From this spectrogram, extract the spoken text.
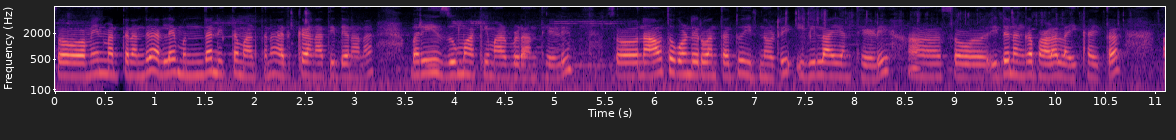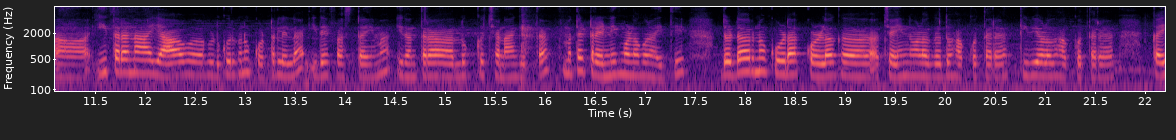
ಸೊ ಅವೇನು ಮಾಡ್ತಾನೆ ಅಂದರೆ ಅಲ್ಲೇ ಮುಂದೆ ನಿಂತು ಮಾಡ್ತಾನೆ. ಅದಕ್ಕೆ ಅನ್ನತ್ತಿದ್ದೆ ನಾನು. ಬರೀ ಝೂಮ್ ಹಾಕಿ ಮಾಡಿಬಿಡ ಅಂಥೇಳಿ ಸೊ ನಾವು ತೊಗೊಂಡಿರುವಂಥದ್ದು ಇದು ನೋಡ್ರಿ ಇವಿಲಾಯ್ ಅಂಥೇಳಿ ಸೊ ಇದು ನಂಗೆ ಭಾಳ ಲೈಕ್ ಆಯ್ತು. ಈ ಥರ ನಾ ಯಾವ ಹುಡುಗರಿಗೂ ಕೊಟ್ಟಿರಲಿಲ್ಲ. ಇದೇ ಫಸ್ಟ್ ಟೈಮ್ ಇದೊಂಥರ ಲುಕ್ ಚೆನ್ನಾಗಿತ್ತು. ಮತ್ತು ಟ್ರೆಂಡಿಂಗ್ ಒಳಗೂ ಐತಿ. ದೊಡ್ಡವ್ರನ್ನೂ ಕೂಡ ಕೊಳ್ಳಗ ಚೈನ್ ಒಳಗದು ಹಾಕೋತಾರೆ ಕಿವಿ ಒಳಗೆ ಹಾಕ್ಕೋತಾರೆ ಕೈ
